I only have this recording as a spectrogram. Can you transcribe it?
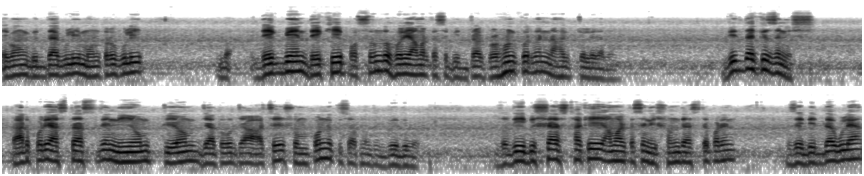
এবং বিদ্যাগুলি, মন্ত্রগুলি দেখবেন, দেখে পছন্দ হলে আমার কাছে বিদ্যা গ্রহণ করবেন, না হলে চলে যাবেন। বিদ্যা কী জিনিস? তারপরে আস্তে আস্তে নিয়ম, টিয়ম, যত যা আছে সম্পূর্ণ কিছু আপনাদের দিয়ে দেব। যদি বিশ্বাস থাকে, আমার কাছে নিঃসন্দেহে আসতে পারেন যে বিদ্যাগুলা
